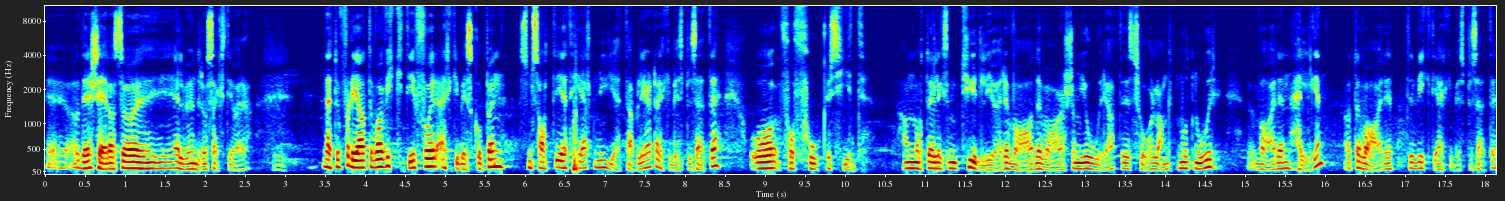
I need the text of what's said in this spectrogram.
Og Det skjer altså i 1160-åra. Nettopp fordi det var viktig for erkebiskopen, som satt i et helt nyetablert erkebispesete, å få fokus hit. Han måtte liksom tydeliggjøre hva det var som gjorde at det så langt mot nord var en helgen. At det var et viktig erkebispesete.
